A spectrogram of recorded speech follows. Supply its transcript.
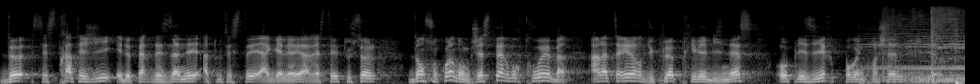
de ses stratégies et de perdre des années à tout tester à galérer, à rester tout seul dans son coin. Donc j'espère vous retrouver ben, à l'intérieur du club privé business. Au plaisir pour une prochaine vidéo.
